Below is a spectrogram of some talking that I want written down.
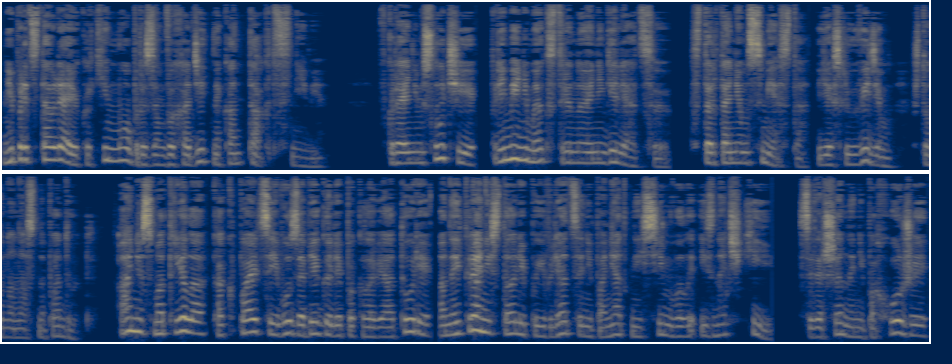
«Не представляю, каким образом выходить на контакт с ними. В крайнем случае применим экстренную аннигиляцию, стартанем с места, если увидим, что на нас нападут». Аня смотрела, как пальцы его забегали по клавиатуре, а на экране стали появляться непонятные символы и значки, совершенно не похожие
